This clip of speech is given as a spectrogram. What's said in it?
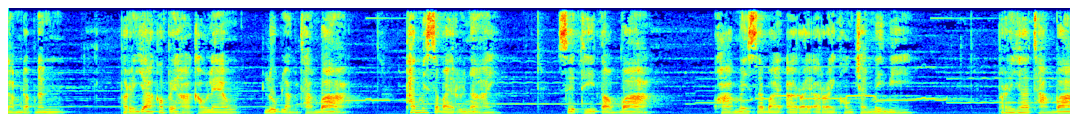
ลำดับนั้น ภรรยาก็ไปหาเขาแล้ว รูปหลังถามว่า ท่านไม่สบายหรือนาย เศรษฐีตอบว่า ความไม่สบายอะไรอะไรของฉันไม่มี ภรรยาถามว่า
